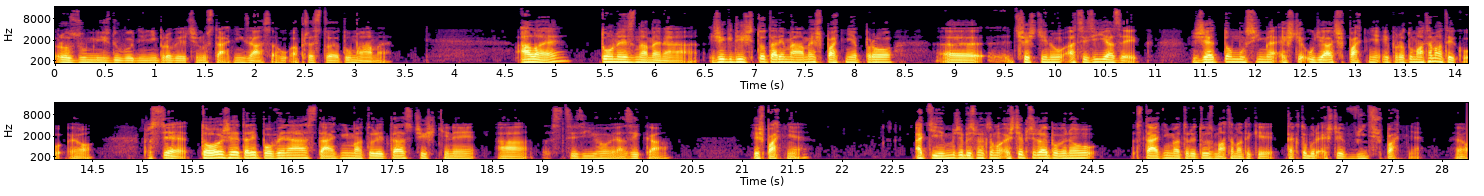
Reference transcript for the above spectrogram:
rozumný zdůvodnění pro většinu státních zásahů a přesto je tu máme. Ale to neznamená, že když to tady máme špatně pro češtinu a cizí jazyk, že to musíme ještě udělat špatně i pro tu matematiku. Jo? Prostě to, že je tady povinná státní maturita z češtiny a z cizího jazyka, je špatně. A tím, že bychom k tomu ještě přidali povinnou státní maturitu z matematiky, tak to bude ještě víc špatně. Jo?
